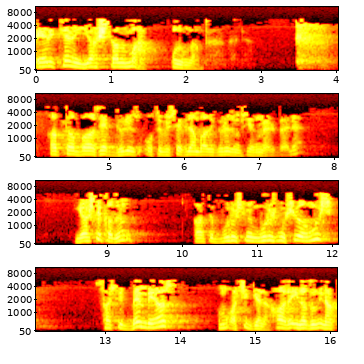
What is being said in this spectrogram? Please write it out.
erken yaşlanma olumlandır. Hatta bazı hep görüyoruz, otobüste falan bazı görüyoruz Müslümanlar böyle. Yaşlı kadın artık buruşmuş, buruşmuş şey olmuş, saçı bembeyaz ama açık gene. Hala inadın inat.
